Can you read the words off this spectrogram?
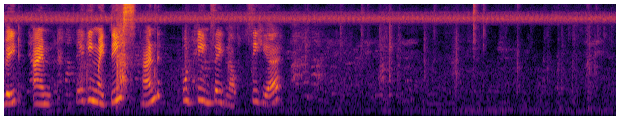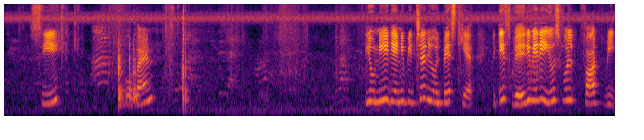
Wait I am taking my things and put inside now. See here see open. You need any picture you will paste here. It is very very useful for we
